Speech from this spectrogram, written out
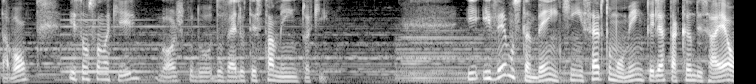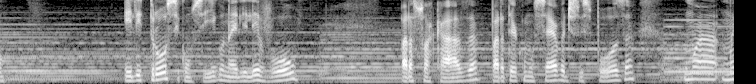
tá bom? E estamos falando aqui, lógico, do, do Velho Testamento aqui. E, e vemos também que em certo momento ele atacando Israel, ele trouxe consigo, né, ele levou para sua casa, para ter como serva de sua esposa uma, uma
